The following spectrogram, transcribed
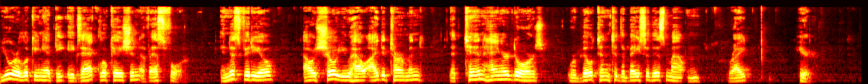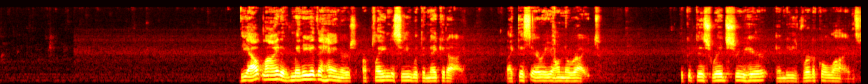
You are looking at the exact location of S4. In this video, I will show you how I determined that 10 hangar doors were built into the base of this mountain right here. The outline of many of the hangars are plain to see with the naked eye, like this area on the right. Look at this ridge through here and these vertical lines.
